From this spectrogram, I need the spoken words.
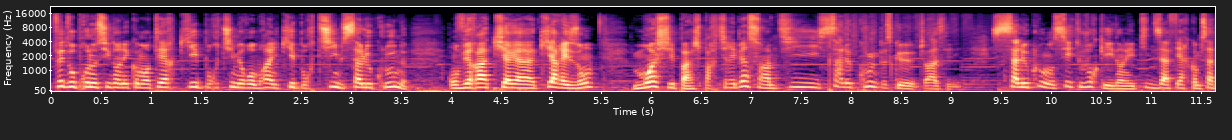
Faites vos pronostics dans les commentaires, qui est pour Team Herobrine, qui est pour Team ça le clown. On verra qui a, raison. Moi, je sais pas, je partirais bien sur un petit ça le clown parce que tu vois, c'est ça le clown, on sait toujours qu'il est dans les petites affaires comme ça,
